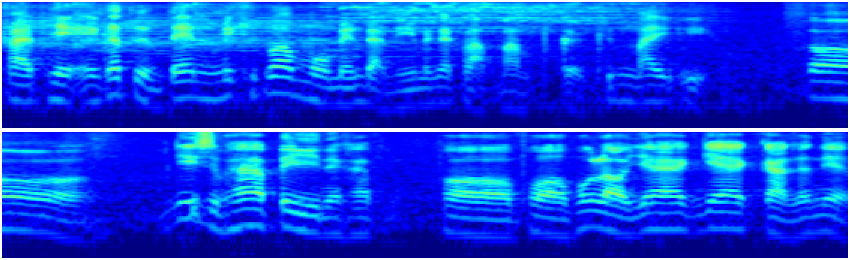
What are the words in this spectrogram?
แฟนเพลงเองก็ตื่นเต้น ไม่คิดว่าโมเมนต์แบบนี้มันจะกลับมาเกิดขึ้นไม่อีก ก็ 25 ปีนะครับ พอพอพวกเราแยกแยกกันแล้วเนี่ย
